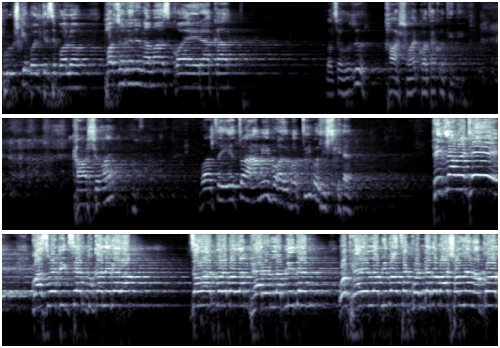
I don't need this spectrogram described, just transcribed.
পুরুষকে বলতেছে, বলো, ফজরের নামাজ কয় রাকাত? বলছে, হুজুর, খাওয়ার সময় কথা কথি নেই। খাওয়ার সময়? বলছে, এ তো আমি বলব, তুই বলিস কেন? ঠিক না বেঠে কসমেটিক্সের দোকানে গেলাম। যাওয়ার পরে বললাম ফেয়ার অ্যান্ড লাভলি দেন ও ফেয়ার অ্যান্ড লাভলি বলছে, কোনটা তো আসল না নকল?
